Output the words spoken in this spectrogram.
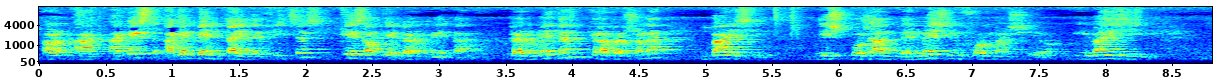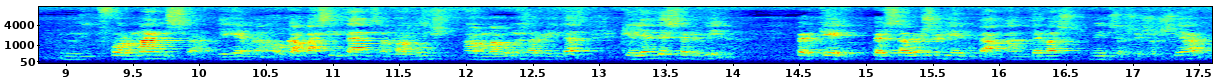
Aquest, aquest ventall de fitxes, què és el que permeten? Permeten que la persona vagi disposant de més informació i vagi mm, formant-se, diguem-ne, o capacitant-se amb, alguns, amb algunes habilitats que li han de servir perquè per saber-se orientar en temes d'inserció social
